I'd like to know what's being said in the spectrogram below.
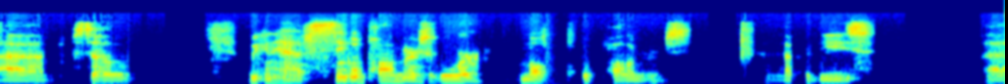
Uh, so we can have single polymers or multiple polymers uh, for these uh,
